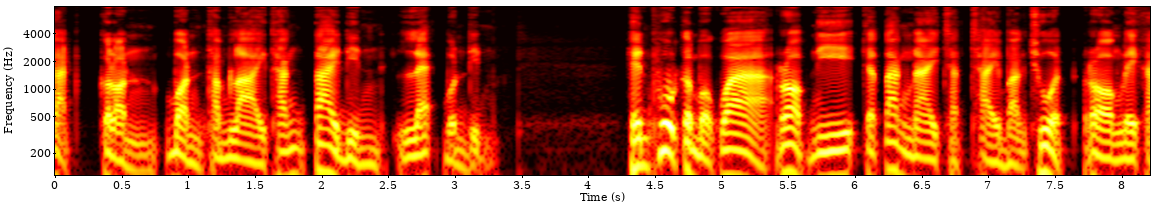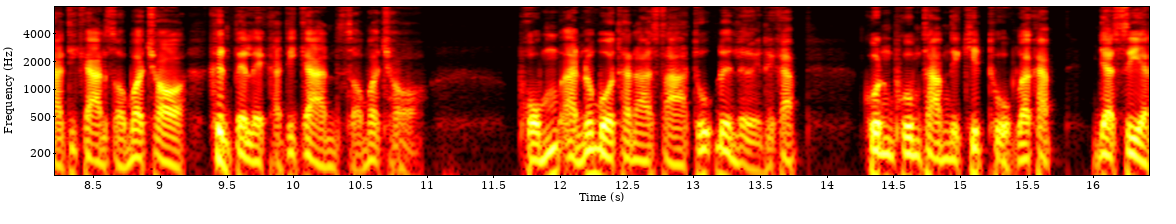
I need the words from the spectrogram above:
กัดกร่อนบ่อนทำลายทั้งใต้ดินและบนดิน เห็นพูดกันบอกว่ารอบนี้จะตั้งนายชัดชัยบางชวด รองเลขาธิการสบชขึ้นเป็นเลขาธิการสบชผมอนุโมทนาสาธุด้วยเลยนะครับ คุณภูมิธรรมนี่คิดถูกแล้วครับ อย่าเสี่ยง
